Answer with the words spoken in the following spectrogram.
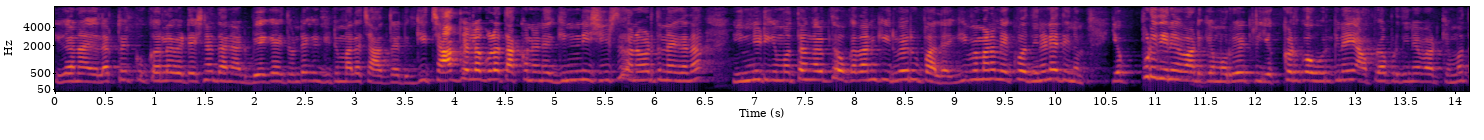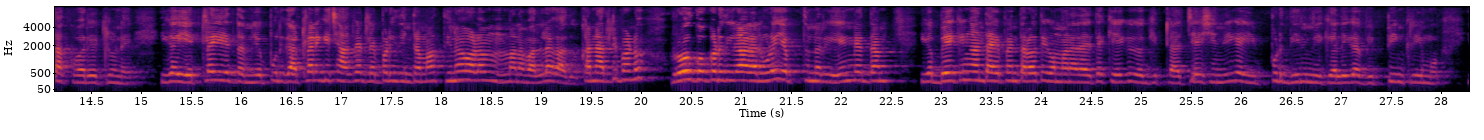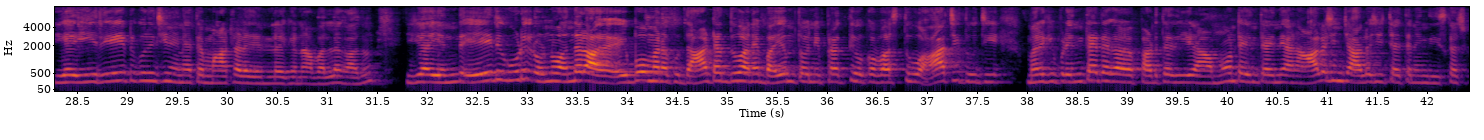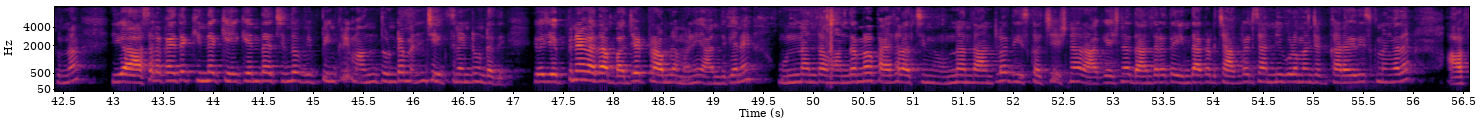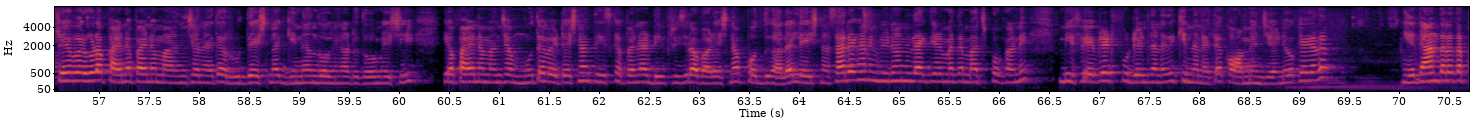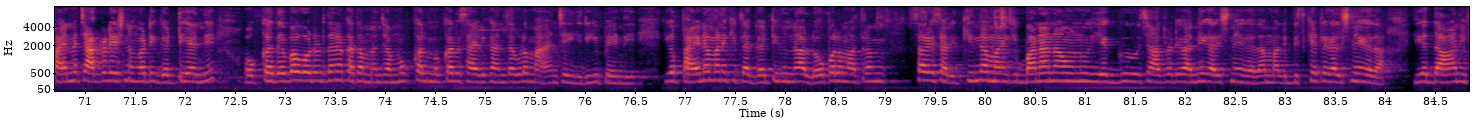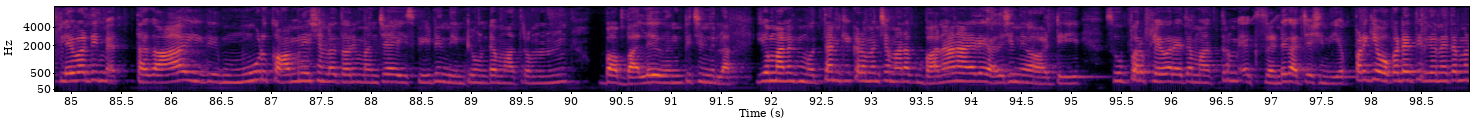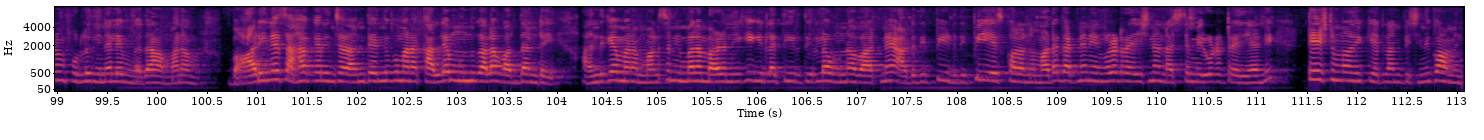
ఇక నా ఎలక్ట్రిక్ కుక్కర్లో పెట్టేసిన దాన్ని అటు బేక్ అవుతుంటే ఇక గిట్టు మళ్ళీ చాక్లెట్ గీ చాక్లెట్లో కూడా తక్కువనే గిన్ని షీట్స్ కనబడుతున్నాయి కదా ఇన్నిటికి మొత్తం కలిపితే ఒకదానికి ఇరవై రూపాయలే. ఇవి మనం ఎక్కువ తిననే తినం. ఎప్పుడు తినేవాడికేమో రేట్లు ఎక్కడికో ఉరికినాయి. అప్పుడప్పుడు తినేవాడికేమో తక్కువ రేట్లు ఉన్నాయి. ఇక ఎట్లా చేద్దాం? ఎప్పుడు గట్లానికి చాక్లెట్లు ఎప్పటికి తింటామా? తినవడం మన వల్ల కాదు. కానీ అరటిపండు రోజుకొకటి తినాలని కూడా చెప్తున్నారు. ఏం చేద్దాం? ఇక బేకింగ్ అంతా అయిపోయిన తర్వాత ఇక మనదైతే కేక్ ఇక గిట్లా వచ్చేసింది. ఇక ఇప్పుడు దీని మీకు వెళ్ళి ఇక విప్పింగ్ క్రీము. ఇక ఈ రేటు గురించి నేనైతే మాట్లాడేది లేక నా వల్ల కాదు. ఇక ఎంత ఏది కూడా రెండు వందలు ఏబో మనకు దాటద్దు అనే భయంతో ప్రతి ఒక్క వస్తువు ఆచితూచి మనకి ఇప్పుడు ఎంత అయితే పడుతుంది అమౌంట్ ఎంత అయింది అని ఆలోచించి ఆలోచించి అయితే నేను తీసుకొచ్చుకున్నా. ఇక అసలుకైతే కింద కేక్ ఎంత వచ్చిందో విప్పింగ్ క్రీమ్ అంత ఉంటే మంచి ఎక్సలెంట్ ఉంటుంది. ఇక చెప్పినా కదా బడ్జెట్ ప్రాబ్లం అని. అందుకనే ఉన్నంత మందంలో పైసలు వచ్చింది. ఉన్నంత దాంట్లో తీసుకొచ్చేసిన రాకేసిన. దాని తర్వాత ఇందాక చాక్లెట్స్ అన్నీ కూడా మంచిగా కరగా తీసుకున్నాం కదా. ఆ ఫ్లేవర్ కూడా పైన పైన మంచిగా అయితే రుద్దేసిన గిన్నెను తోగినట్టు తోమేసి ఇక పైన మంచిగా మూత పెట్టేసిన తీసుకుపోయినా డీప్ ఫ్రిడ్జ్లో పడేసిన పొద్దుగాలే లేచిన. సరే కానీ వీడియోని లైక్ చేయడం అయితే మర్చిపోకండి. మీ ఫేవరెట్ ఫుడ్ ఏంటనేది కిందనైతే కామెంట్ చేయండి. ఓకే కదా? దాని తర్వాత పైన చాక్లెట్ వేసినాం కాబట్టి గట్టిగా అయింది. ఒక్క దెబ్బ కొట్టుడితేనే కథ మంచిగా ముక్కలు ముక్కలు సైడ్కి అంతా కూడా మంచిగా ఇరిగిపోయింది. ఇక పైన మనకి ఇట్లా గట్టిగా ఉన్న లోపల మాత్రం సారీ సారీ కింద మనకి బనానాను ఎగ్ చాక్లెట్ ఇవన్నీ కలిసినాయి కదా మళ్ళీ బిస్కెట్లు కలిసినాయి కదా. ఇక దాని ఫ్లేవర్ది మెత్తగా ఇది మూడు కాంబినేషన్లతో మంచిగా ఈ స్వీట్ని తింటూ ఉంటే మాత్రం భలే అనిపించింది ఇలా ఇక మనకి మొత్తానికి ఇక్కడ మంచిగా మనకు బనానా అనేది కలిసింది కాబట్టి సూపర్ ఫ్లేవర్ అయితే మాత్రం ఎక్సలెంట్గా వచ్చేసింది. ఎప్పటికీ ఒకటే తిరిగినైతే మనం ఫుల్ తినలేము కదా. మనం బాడీనే సహకరించాలి. అంతెందుకు మన కళ్ళే ముందుగా వద్దంటాయి. అందుకే మన మనసు నిమ్మలం పడనీకి ఇట్లా తీరు తీరులో ఉన్న వాటినే అటు తిప్పి ఇటు తిప్పి వేసుకోవాలన్నమాట. గట్టినే నేను కూడా ట్రై చేసిన. నచ్చితే మీరు కూడా ట్రై చేయండి. టేస్ట్ మనకి ఎట్లా అనిపించింది కామెంట్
